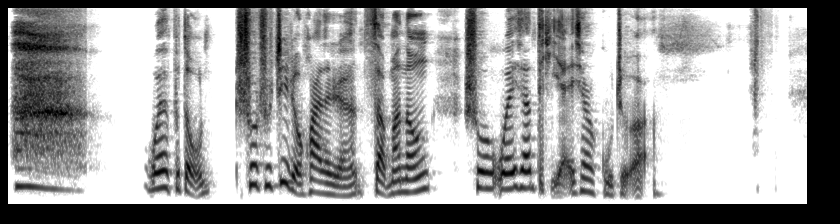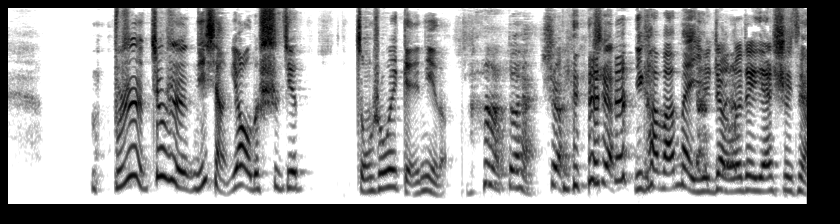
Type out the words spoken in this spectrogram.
啊，我也不懂，说出这种话的人怎么能说我也想体验一下骨折？不是，就是你想要的世界总是会给你的。对，是是，你看完美印证了这件事情。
